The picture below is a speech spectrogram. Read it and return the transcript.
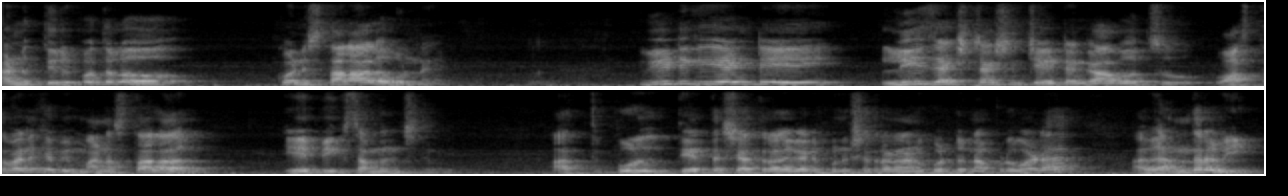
అండ్ తిరుపతిలో కొన్ని స్థలాలు ఉన్నాయి. వీటికి ఏంటి? లీజ్ ఎక్స్టెన్షన్ చేయటం కావచ్చు. వాస్తవానికి అవి మన స్థలాలు ఏపీకి సంబంధించినవి. ఆ తీర్థక్షేత్రాలు కానీ పుణ్యక్షేత్రాలు అనుకుంటున్నప్పుడు కూడా అవి అందరివి.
